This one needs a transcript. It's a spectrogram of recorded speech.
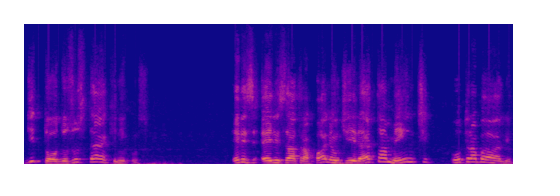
de todos os técnicos. Eles, eles atrapalham diretamente o trabalho.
